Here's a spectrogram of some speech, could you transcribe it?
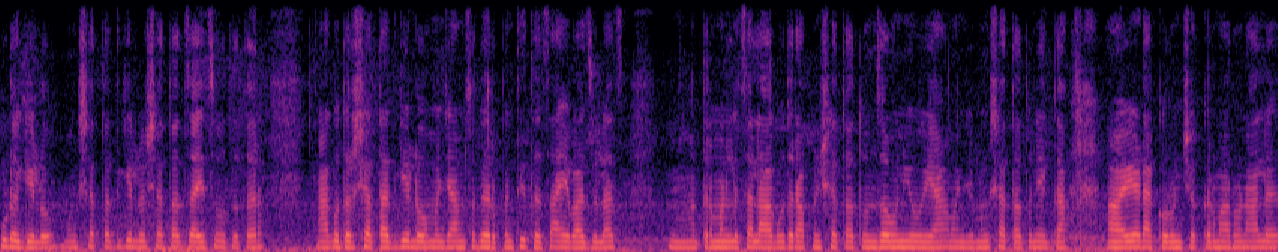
पुढं गेलो. मग शेतात गेलो. शेतात जायचं होतं तर अगोदर शेतात गेलो. म्हणजे आमचं घर पण तिथंच आहे बाजूलाच. तर म्हणलं चला अगोदर आपण शेतातून जाऊन येऊया. म्हणजे मग शेतातून एकदा येडा करून चक्कर मारून आलं.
